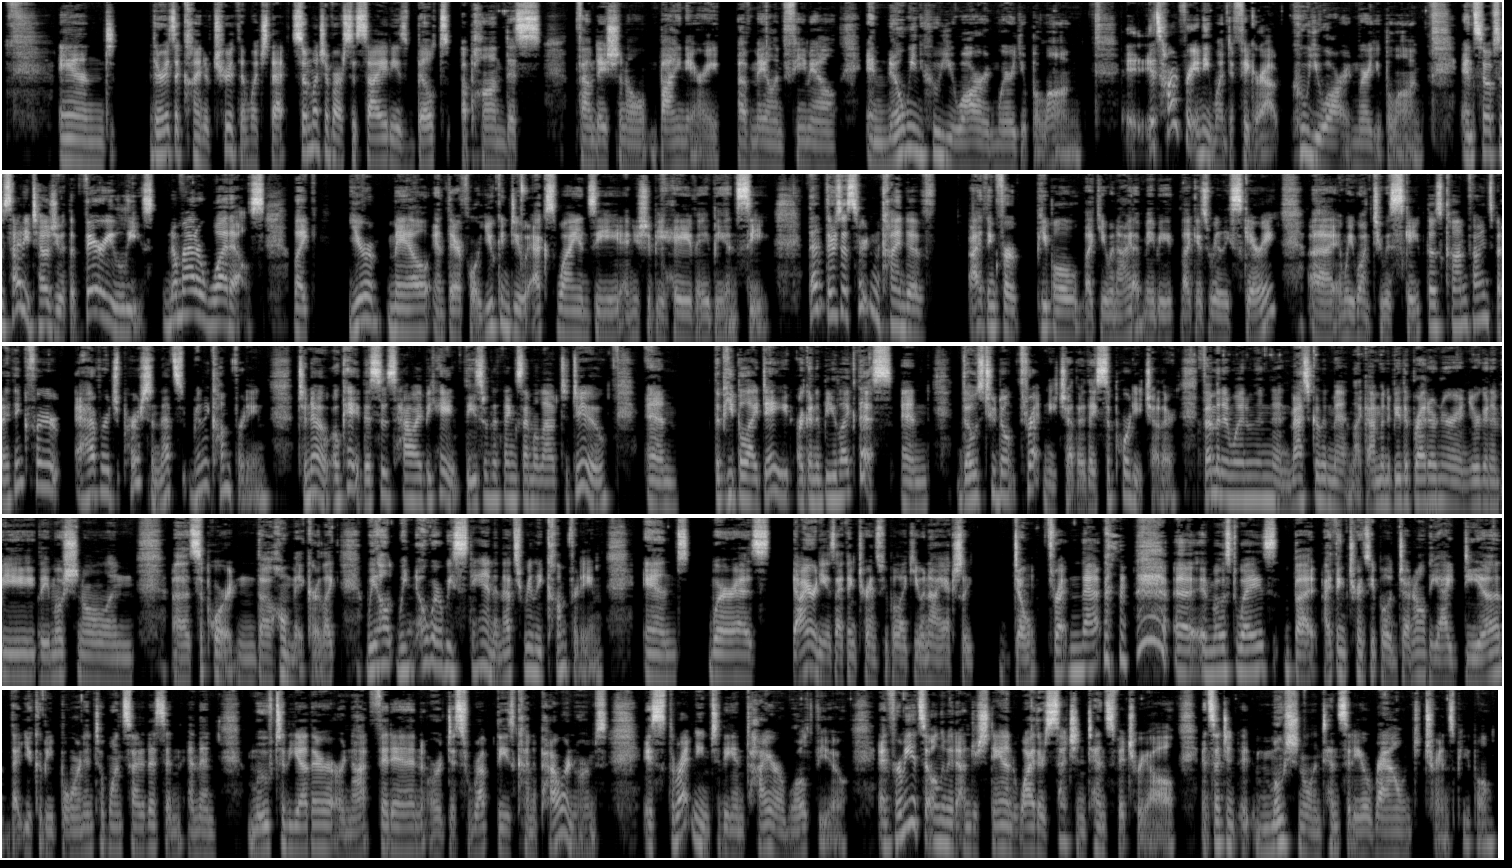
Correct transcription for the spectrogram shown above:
And there is a kind of truth in which that so much of our society is built upon this foundational binary of male and female and knowing who you are and where you belong. It's hard for anyone to figure out who you are and where you belong. And so if society tells you at the very least, no matter what else, like you're male and therefore you can do X, Y, and Z and you should behave A, B, and C. That there's a certain kind of I think for people like you and I, that maybe like is really scary, uh, and we want to escape those confines. But I think for average person, that's really comforting to know. Okay, this is how I behave. These are the things I'm allowed to do, and the people I date are going to be like this. And those two don't threaten each other. They support each other. Feminine women and masculine men. Like I'm going to be the breadwinner and you're going to be the emotional and uh, support and the homemaker. Like we all, we know where we stand and that's really comforting. And whereas the irony is, I think trans people like you and I actually don't threaten that uh, in most ways. But I think trans people in general, the idea that you could be born into one side of this and, and then move to the other or not fit in or disrupt these kind of power norms is threatening to the entire worldview. And for me, it's the only way to understand why there's such intense vitriol and such an emotional intensity around trans people.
